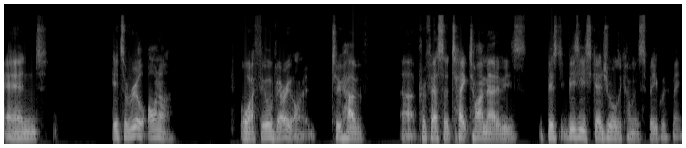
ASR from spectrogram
And it's a real honor or I feel very honored to have uh, Professor take time out of his busy, busy schedule to come and speak with me.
